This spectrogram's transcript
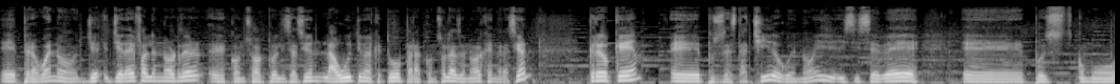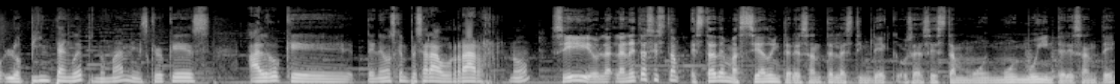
eh, pero bueno, Je- Jedi Fallen Order, eh, con su actualización, la última que tuvo para consolas de nueva generación, creo que, eh, pues está chido, güey, ¿no? Y, y si se ve, eh, pues como lo pintan, güey, pues no mames, creo que es algo que tenemos que empezar a ahorrar, ¿no? Sí, la, la neta sí está, está demasiado interesante la Steam Deck. O sea, sí está muy, muy, muy interesante.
